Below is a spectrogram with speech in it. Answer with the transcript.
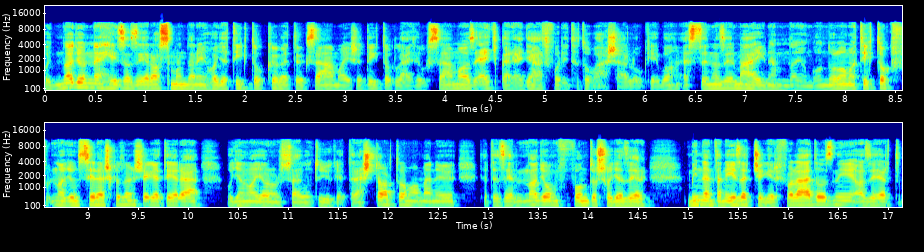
hogy nagyon nehéz azért azt mondani, hogy a TikTok követők száma és a TikTok lájtok száma az egy per egy átfordítható vásárlókéba. Ezt én azért máig nem nagyon gondolom. A TikTok nagyon széles közönséget ér el, ugyan Magyarországon tudjuk, hogy trash tartalma menő, tehát ezért nagyon fontos, hogy azért mindent a nézettségért feláldozni, azért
